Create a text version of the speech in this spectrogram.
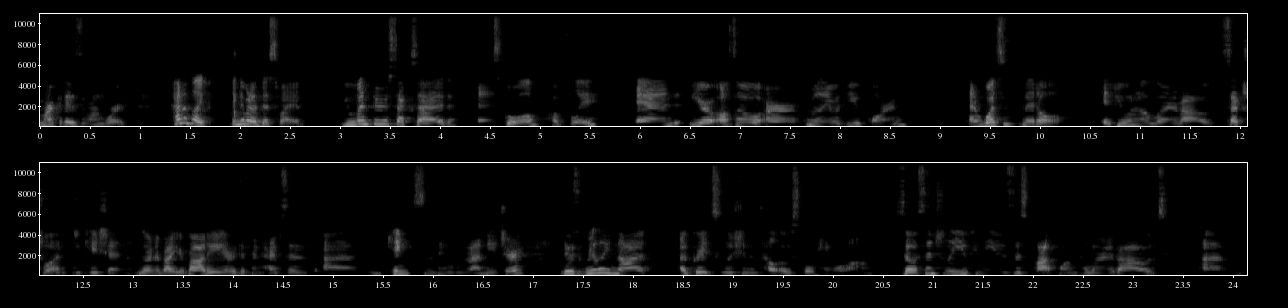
marketed is the wrong word. Kind of like think about it this way: you went through sex ed in school, hopefully, and you also are familiar with YouPorn. And what's in the middle? If you want to learn about sexual education, learn about your body or different types of um, kinks and things of that nature, there's really not a great solution until O School came along. So essentially, you can use this platform to learn about um,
